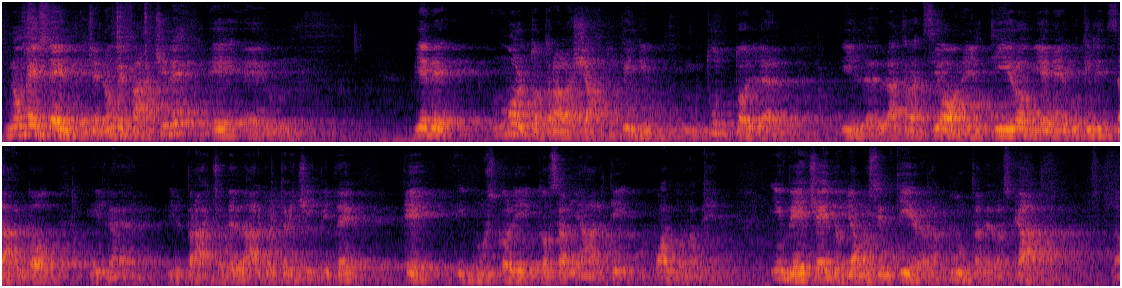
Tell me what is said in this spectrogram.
Non è semplice, non è facile e ehm, viene molto tralasciato, quindi tutta la trazione, il tiro viene utilizzando il, il braccio dell'arco, il tricipite e i muscoli dorsali alti quando va bene. Invece dobbiamo sentire la punta della scapola, la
